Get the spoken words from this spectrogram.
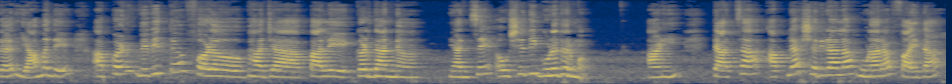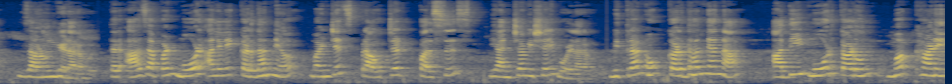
तर यामध्ये आपण विविध फळं भाज्या पाले कडधान्य यांचे औषधी गुणधर्म आणि त्याचा आपल्या शरीराला होणारा फायदा जाणून घेणार आहोत. तर आज आपण मोड आलेले कडधान्य म्हणजेच प्राउटेड पल्सेस यांच्याविषयी बोलणार आहोत. मित्रांनो कडधान्यांना आधी मोड काढून मग खाणे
